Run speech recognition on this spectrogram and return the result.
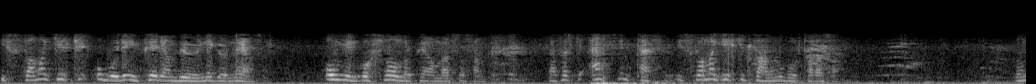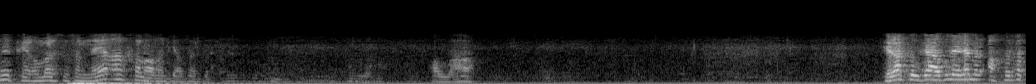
İslama gir ki, o boyda imperiyanın böyrünə gör nə yazır? 10 min qoşunu olmur Peyğəmbər səsin. Yazır ki, əslim təslim. İslama gir ki, canını qurtarasan. Bunu Peyğəmbər səsin nəyə arxalanıb yazırdı? Allaha. Herakl qəbul eləmir, axırda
